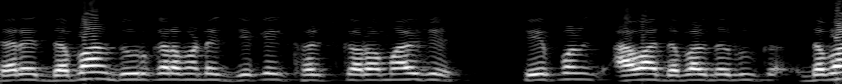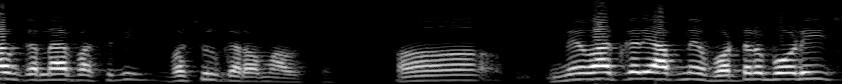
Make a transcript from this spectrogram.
ત્યારે દબાણ દૂર કરવા માટે જે કંઈ ખર્ચ કરવામાં આવ્યો છે, તે પણ આવા દબાણ દબાણ કરનાર પાસેથી વસૂલ કરવામાં આવશે. મેં વાત કરી આપને વોટર બોડીઝ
